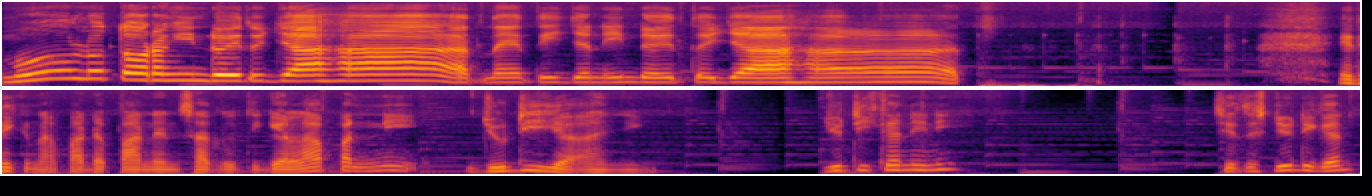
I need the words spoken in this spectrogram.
Mulut orang Indo itu jahat, netizen Indo itu jahat. Ini kenapa ada panen 138 nih? Judi ya anjing. Judi kan ini? Situs judi kan?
